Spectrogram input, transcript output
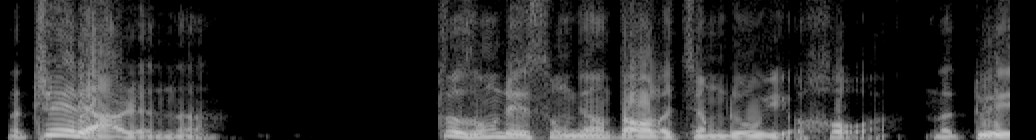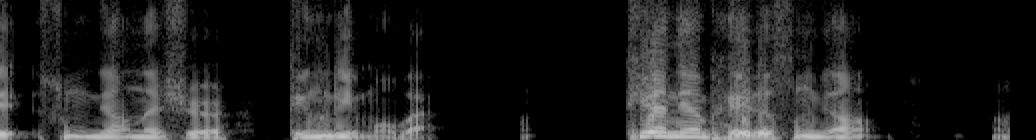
那这俩人呢，自从这宋江到了江州以后啊，那对宋江那是顶礼膜拜，天天陪着宋江啊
